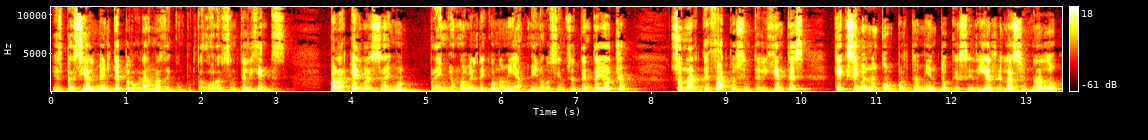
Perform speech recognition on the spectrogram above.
especialmente programas de computadoras inteligentes. Para Herbert Simon, Premio Nobel de Economía 1978, son artefactos inteligentes que exhiben un comportamiento que sería relacionado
